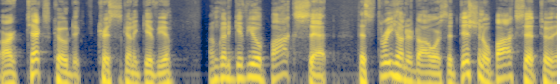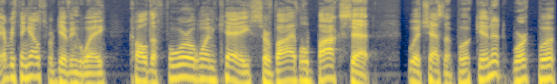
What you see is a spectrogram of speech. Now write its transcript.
our text code that Chris is going to give you, I'm going to give you a box set that's $300, additional box set to everything else we're giving away called the 401k Survival Box Set, which has a book in it, workbook,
